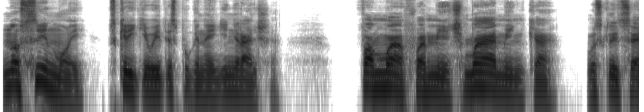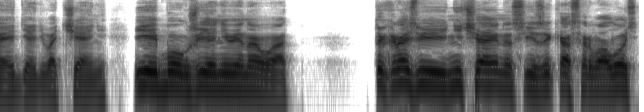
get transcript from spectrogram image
«Но сын мой!» — вскрикивает испуганная генеральша. «Фома Фомич, маменька!» — восклицает дядя в отчаянии. «Ей-богу же я не виноват! Так разве нечаянно с языка сорвалось?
